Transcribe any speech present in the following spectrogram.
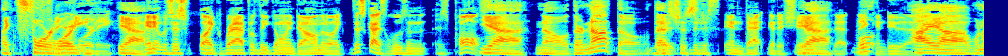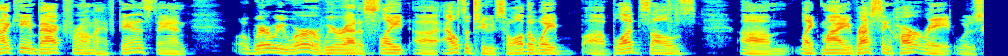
like 40. 40. 40 Yeah. and it was just like rapidly going down. They're like, this guy's losing his pulse. yeah. No, they're not though. They're- That's just they're just in that good a shape yeah that they Well, can do that. I uh when I came back from Afghanistan, where we were, we were at a slight uh, altitude, so all the white uh, blood cells, um, like my resting heart rate was,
